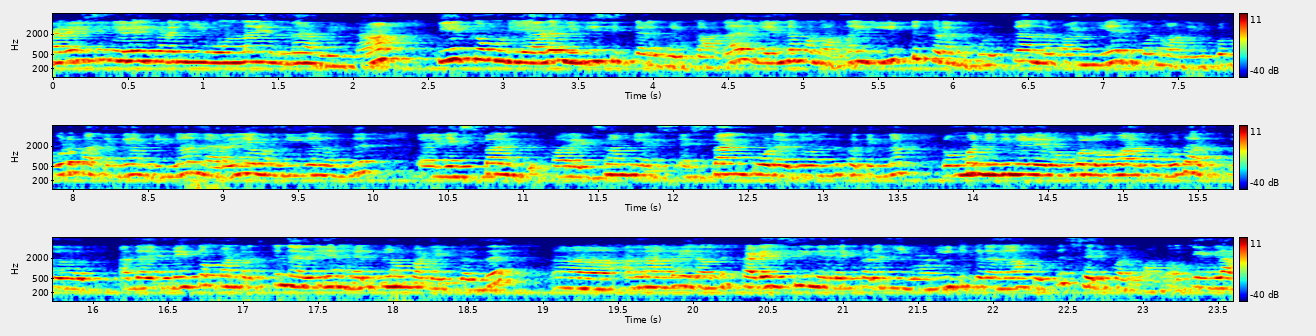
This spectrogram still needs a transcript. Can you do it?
கடைசி நிலை நிலைக்கடன் ஈவோன்னா என்ன அப்படின்னா தீர்க்க முடியாத நிதி சிக்கல்களுக்காக என்ன பண்ணுவாங்க கடன் கொடுத்து அந்த வங்கியை இது பண்ணுவாங்க. இப்ப கூட பாத்தீங்க அப்படின்னா நிறைய வங்கி Yes Bank for example Yes பேங்கோட இது வந்து பாத்தீங்கன்னா ரொம்ப நிதிநிலை ரொம்ப லோவா இருக்கும்போது அதுக்கு அதை மேக்கப் பண்றதுக்கு நிறைய ஹெல்ப் எல்லாம் பண்ணிருக்கிறது அதனால இதை வந்து கடைசி நிலைக்கடன் நீட்டுக்கடன் எல்லாம் கொடுத்து சரி பண்ணுவாங்க. ஓகேங்களா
